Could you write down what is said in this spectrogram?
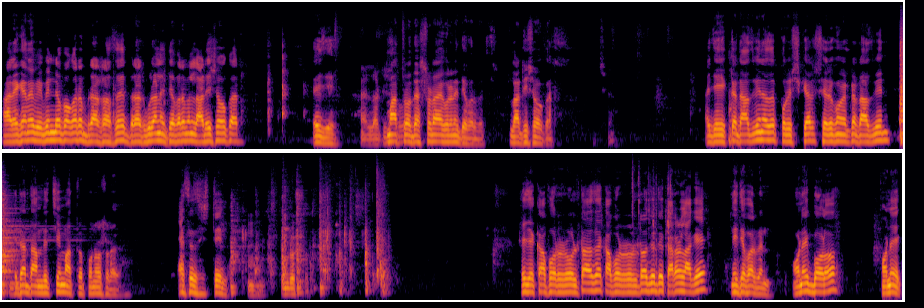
আর এখানে বিভিন্ন প্রকারের ব্রাশ আছে। ব্রাশগুলো নিতে পারবেন লাড়ি সহকার। এই যে হ্যাঁ মাত্র দেড়শো টাকা করে নিতে পারবেন লাঠি সহকার। আচ্ছা। এই যে একটা ডাস্টবিন আছে পরিষ্কার সেরকম একটা ডাস্টবিন এটার দাম দিচ্ছি মাত্র পনেরোশো টাকা। এস এস স্টিল পনেরোশো। এই যে কাপড়ের রোলটা আছে কাপড়ের রোলটা যদি কারও লাগে নিতে পারবেন। অনেক বড় অনেক।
